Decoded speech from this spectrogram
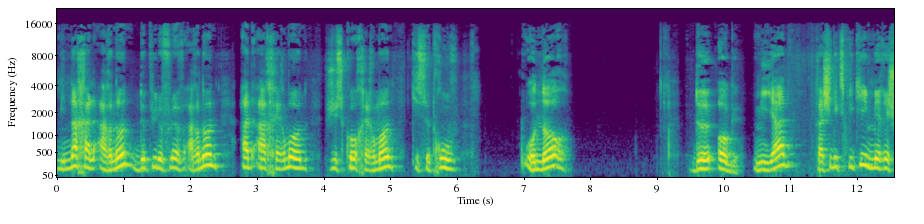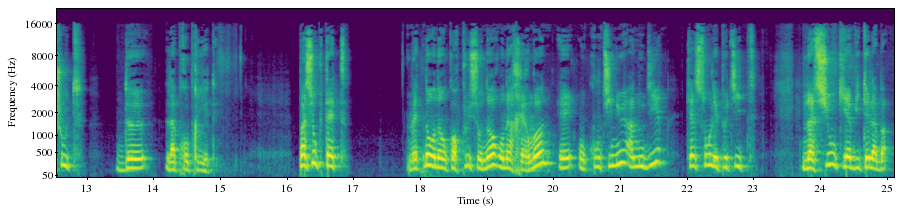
Minachal Arnon, depuis le fleuve Arnon, Ad Hermon, jusqu'au Hermon, qui se trouve au nord de Og. Miyad, Rachid expliquait Mereshut de la propriété. Pasouk tête. Maintenant, on est encore plus au nord, on a Hermon, et on continue à nous dire quelles sont les petites nations qui habitaient là-bas.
